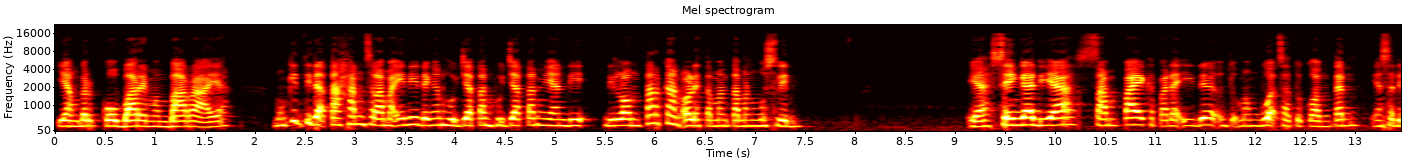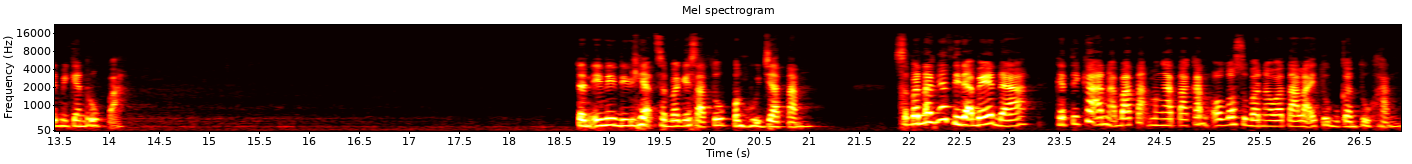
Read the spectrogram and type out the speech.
yang berkobar yang membara ya. Mungkin tidak tahan selama ini dengan hujatan-hujatan yang di, dilontarkan oleh teman-teman muslim. Ya sehingga dia sampai kepada ide untuk membuat satu konten yang sedemikian rupa. Dan ini dilihat sebagai satu penghujatan. Sebenarnya tidak beda ketika anak Batak mengatakan Allah Subhanahu wa taala itu bukan Tuhan.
